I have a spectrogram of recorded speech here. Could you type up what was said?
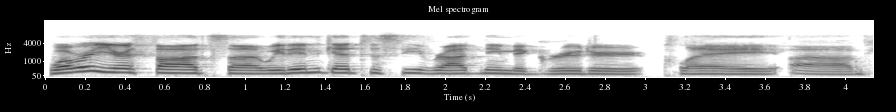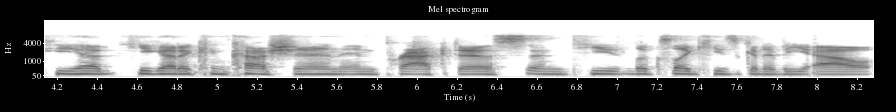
what were your thoughts? Uh, we didn't get to see Rodney McGruder play. Um, he had he got a concussion in practice, and he looks like he's going to be out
